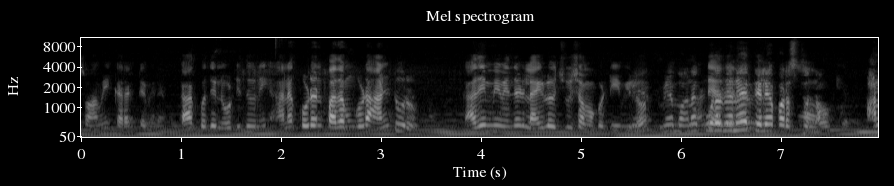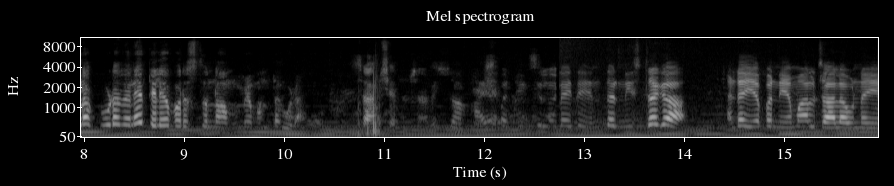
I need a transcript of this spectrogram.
స్వామి కరెక్టే వినండి కాకపోతే నోటితోని అనకూడని పదం కూడా అంటురు. అది మేము ఎందుకంటే లైవ్లో చూసాం ఒక టీవీలో? మేము అనకూడదనే తెలియపరుస్తున్నాం. అనకూడదనే తెలియపరుస్తున్నాము మేమంతా కూడా. స్వామి స్వామి అయితే ఎంత నిష్టగా అంటే అయ్యప్ప నియమాలు చాలా ఉన్నాయి.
